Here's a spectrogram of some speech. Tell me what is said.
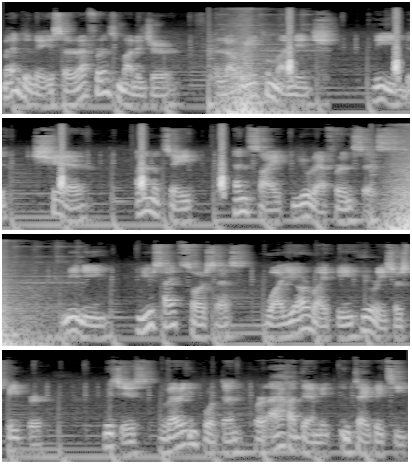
Mendeley is a reference manager allowing you to manage, read, share, annotate, and cite your references, meaning you cite sources while you are writing your research paper, which is very important for academic integrity.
